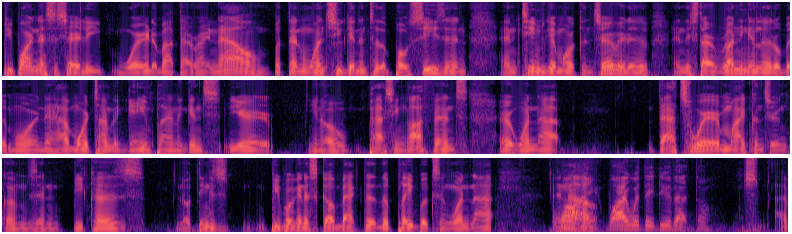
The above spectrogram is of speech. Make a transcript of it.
people aren't necessarily worried about that right now. But then once you get into the postseason and teams get more conservative and they start running a little bit more and they have more time to game plan against your, you know, passing offense or whatnot, that's where my concern comes in because you know things people are going to scale back the, the playbooks and whatnot. And why? now, why would they do that though? just- I,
